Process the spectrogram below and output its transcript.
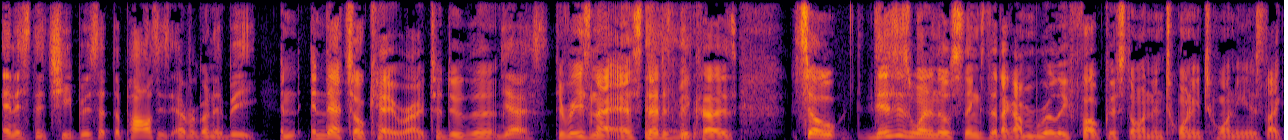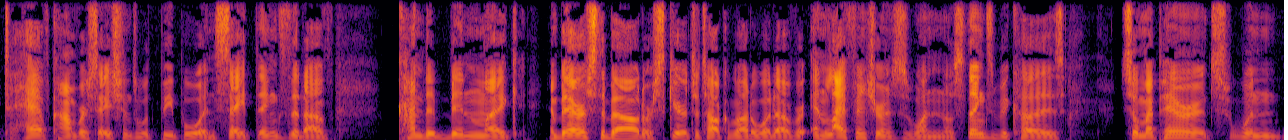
And it's the cheapest that the policy is ever going to be. And and that's okay, right? To do that. Yes. The reason I asked that is because so this is one of those things that like I'm really focused on in 2020 is like to have conversations with people and say things that I've kind of been like embarrassed about or scared to talk about or whatever. And life insurance is one of those things because so my parents when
